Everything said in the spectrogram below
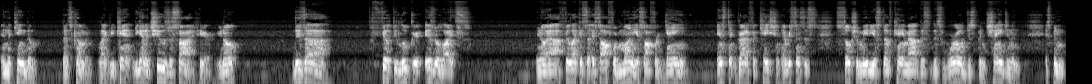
in the kingdom that's coming. Like you can't you gotta choose a side here, you know? these uh filthy lucre Israelites. You know, I feel like it's it's all for money. It's all for gain, instant gratification. Ever since this social media stuff came out, this this world just been changing and it's been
